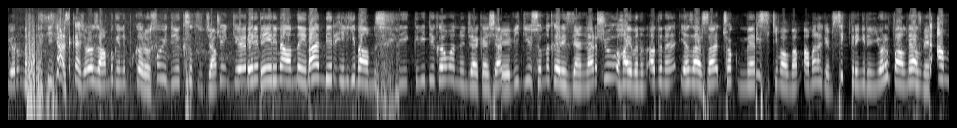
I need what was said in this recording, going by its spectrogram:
yorumlara yaz. Arkadaşlar o zaman bugünlük bu kadar olsun. Bu videoyu kısa tutacağım. Çünkü benim değerimi anlayın. Ben bir ilgi bağımlısıyım. Video kalmadan önce arkadaşlar e, videoyu sonuna kadar izleyenler şu hayvanın adını yazarsa çok mer bir sikim olmam. Aman akıyım siktirin gidin yorum falan yazmayın. Amına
